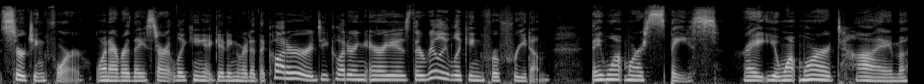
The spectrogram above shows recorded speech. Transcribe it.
searching for whenever they start looking at getting rid of the clutter or decluttering areas. They're really looking for freedom. They want more space, right? You want more time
